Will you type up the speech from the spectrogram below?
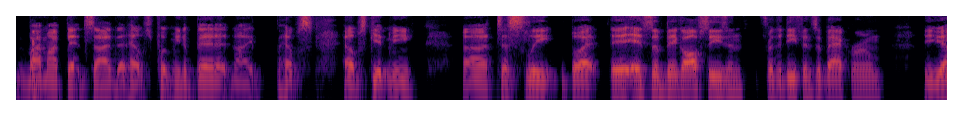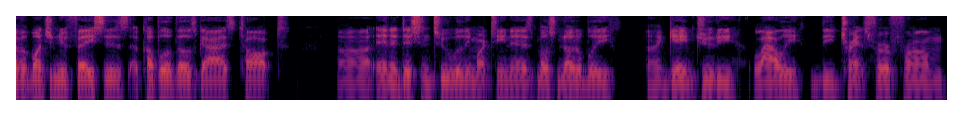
by my bedside that helps put me to bed at night, helps helps get me uh, to sleep. But it, it's a big off season for the defensive back room. You have a bunch of new faces. A couple of those guys talked. Uh, in addition to Willie Martinez, most notably uh, Gabe Judy Lally, the transfer from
